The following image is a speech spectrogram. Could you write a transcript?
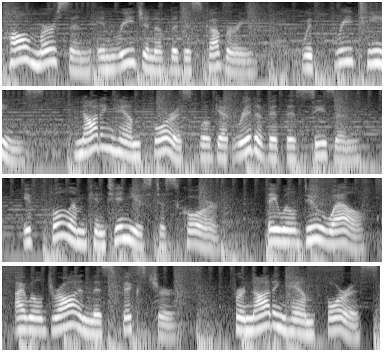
Paul Merson in region of the Discovery. With three teams, Nottingham Forest will get rid of it this season. If Fulham continues to score, they will do well. I will draw in this fixture. For Nottingham Forest,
